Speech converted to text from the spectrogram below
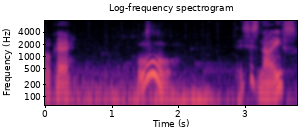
Okay. Ooh. This is nice.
